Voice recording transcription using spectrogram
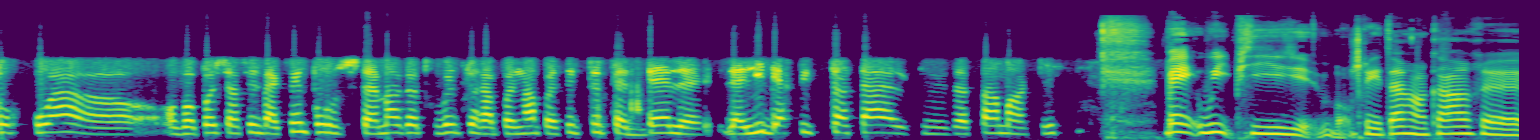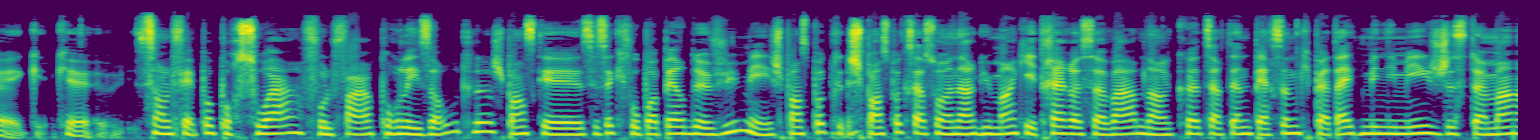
pourquoi euh, on va pas chercher le vaccin pour justement retrouver le plus rapidement possible toute cette belle la liberté totale qui nous a tant manqué. Ben oui, puis bon, je réitère encore que, que, si on le fait pas pour soi, faut le faire pour les autres. Là. Je pense que c'est ça qu'il faut pas perdre de vue, mais je pense pas que je pense pas que ça soit un argument qui est très recevable dans le cas de certaines personnes qui peut-être minimisent justement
